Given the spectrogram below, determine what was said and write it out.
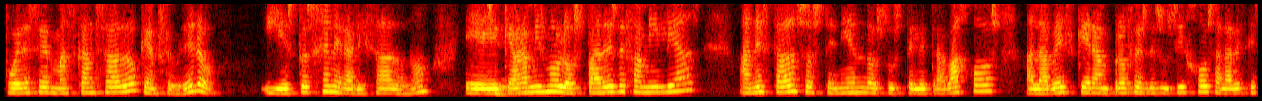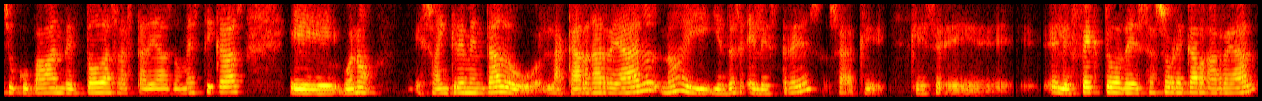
puede ser más cansado que en febrero. Y esto es generalizado, ¿no? Eh, que ahora mismo los padres de familias han estado sosteniendo sus teletrabajos a la vez que eran profes de sus hijos, a la vez que se ocupaban de todas las tareas domésticas. Eh, bueno, eso ha incrementado la carga real, ¿no? Y, entonces el estrés, o sea, que, es eh, el efecto de esa sobrecarga real,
